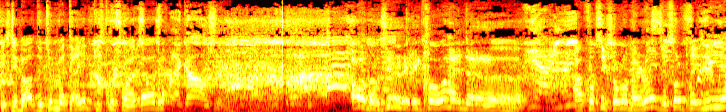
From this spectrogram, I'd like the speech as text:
Il se débarrasse de tout le matériel qui se trouve sur la table. Oh mon dieu, Eric Rowan euh, a foncé sur Roman Reigns sans le prévenir.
